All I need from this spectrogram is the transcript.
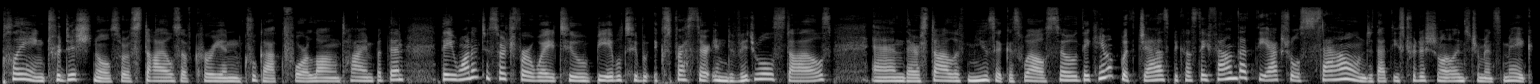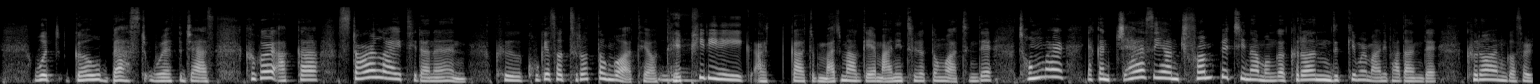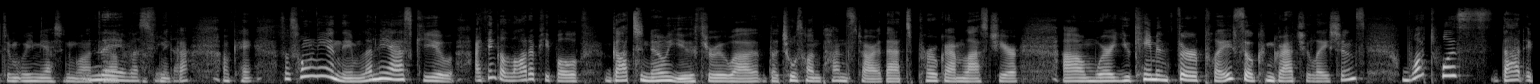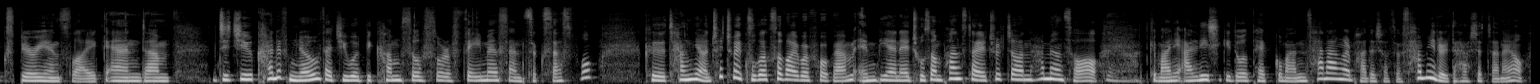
playing traditional sort of styles of Korean kugak for a long time, but then they wanted to search for a way to be able to express their individual styles and their style of music as well. So they came up with jazz because they found that the actual sound that these traditional instruments make would go best with jazz. 그걸 아까 Starlight이라는 그 곡에서 들었던 것 같아요. 대피리 아까 좀 마지막에 많이 들렸던 것 같은데 정말 약간 재즈한 트럼펫이나 뭔가 그런 느낌을 많이 받았는데 그러한 것을 좀 의미하시는 것 같아요. 네, 맞습니다. Okay. So 송리은님, let me ask you. I think a lot of people got to know you through uh, the Joseon Panstar, that program last year, um, where you came in third place. So congratulations. What was that experience like? And um, did you kind of know that you would become so sort of famous and successful? 그 작년 최초의 국악 서바이벌 프로그램 MBN의 조선 판스타에 출전하면서 이렇게 많이 알리시기도 됐고 많은 사랑을 받으셨어요. 3위를 다 하셨잖아요.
